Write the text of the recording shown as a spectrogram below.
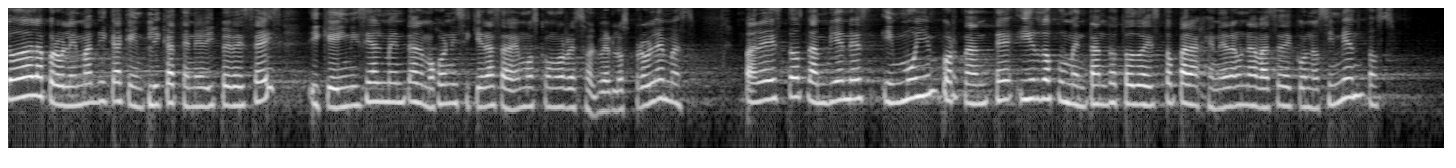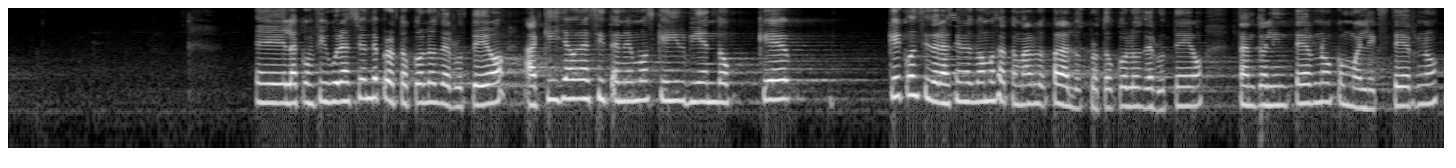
toda la problemática que implica tener IPv6 y que inicialmente a lo mejor ni siquiera sabemos cómo resolver los problemas. Para esto también es y muy importante ir documentando todo esto para generar una base de conocimientos. Eh, la configuración de protocolos de ruteo, aquí ya ahora sí tenemos que ir viendo qué, qué consideraciones vamos a tomar para los protocolos de ruteo, tanto el interno como el externo,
